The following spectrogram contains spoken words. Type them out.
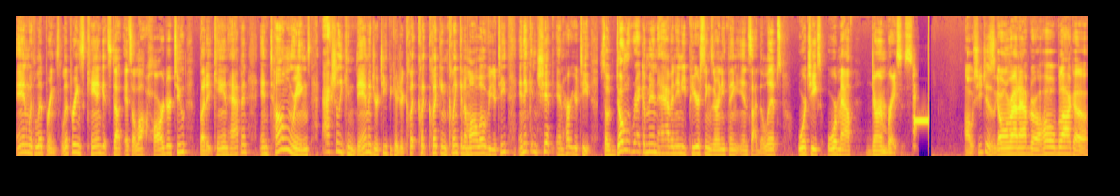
and with lip rings. Lip rings can get stuck. It's a lot harder to, but it can happen. And tongue rings actually can damage your teeth because you're click, click, clicking, clinking them all over your teeth, and it can chip and hurt your teeth. So don't recommend having any piercings or anything inside the lips or cheeks or mouth during braces. Oh, she just going right after a whole block of.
